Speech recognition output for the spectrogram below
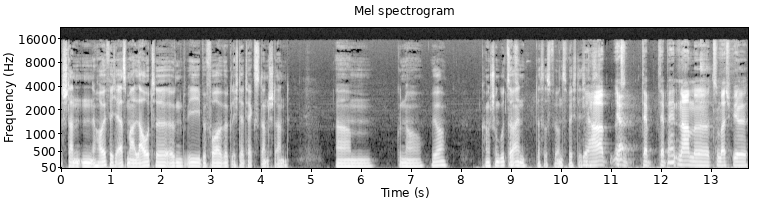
standen häufig erstmal Laute irgendwie, bevor wirklich der Text dann stand. Ähm, genau, ja, kann schon gut sein, dass es für uns wichtig ist. Ja, Ja. also der, der Bandname zum Beispiel,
